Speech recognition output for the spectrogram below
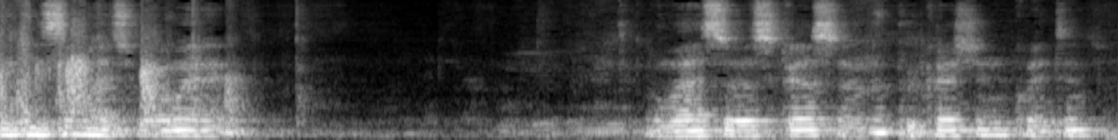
Thank you so much, for Rowan. to discuss on the percussion, Quentin.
